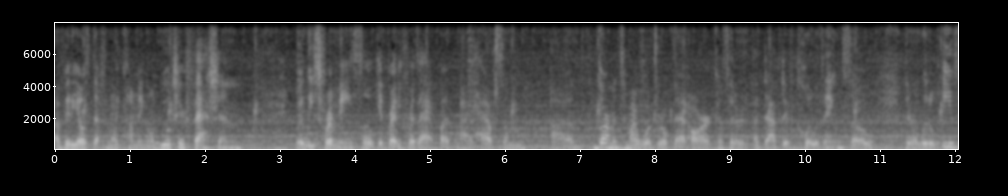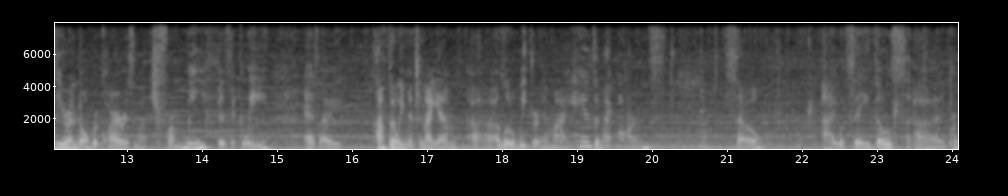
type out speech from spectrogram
a video is definitely coming on wheelchair fashion, at least for me. So get ready for that. But I have some uh, garments in my wardrobe that are considered adaptive clothing. So they're a little easier and don't require as much from me physically. As I constantly mention, I am uh, a little weaker in my hands and my arms. So I would say those uh, pre-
